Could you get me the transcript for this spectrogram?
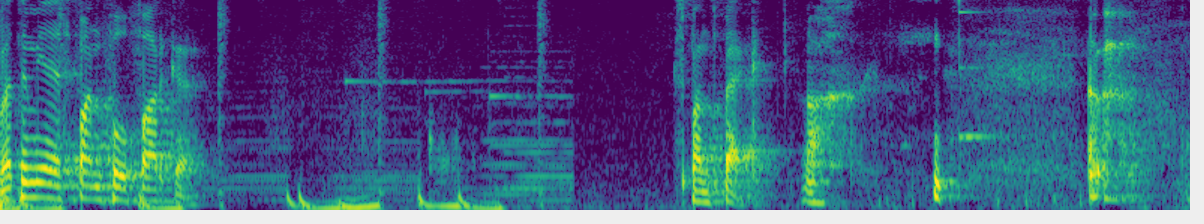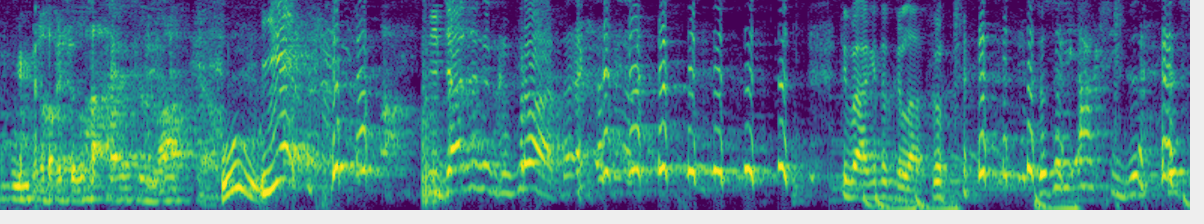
Wat noem jy 'n span vol varke? Spanspek. Ag. Ja, is laag, is laag. Yes! Die judges het gepraat. Toe wou ek het ook gelag. Dis 'n reaksie. Dit is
